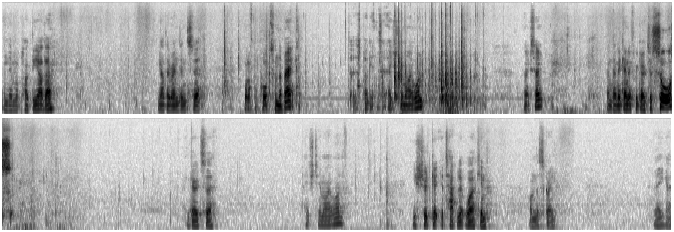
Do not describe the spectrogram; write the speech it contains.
and then we'll plug the other, the other end into one of the ports on the back. Let's plug it into HDMI one, like so. And then again, if we go to source, and go to HDMI 1 you should get your tablet working on the screen. There you go.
